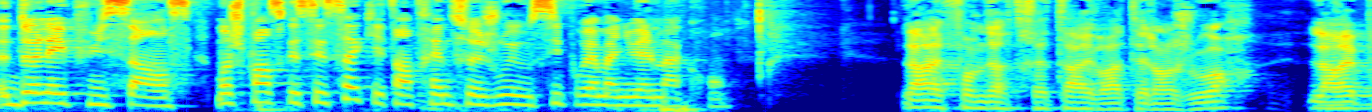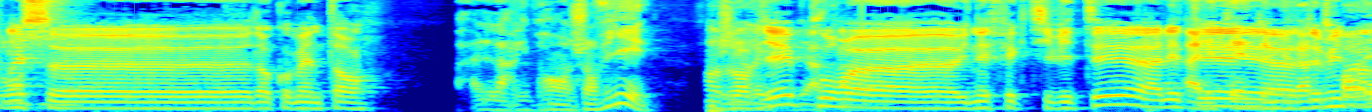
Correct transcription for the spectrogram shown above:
de l'impuissance. Moi, je pense que c'est ça qui est en train de se jouer aussi pour Emmanuel Macron. La réforme des retraites arrivera-t-elle un jour? La réponse euh, dans combien de temps? Elle arrivera en janvier. En janvier pour euh, une effectivité à l'été 2023. Euh,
